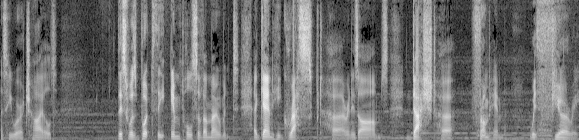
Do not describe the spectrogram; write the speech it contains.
as he were a child. This was but the impulse of a moment. Again he grasped her in his arms, dashed her from him with fury,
